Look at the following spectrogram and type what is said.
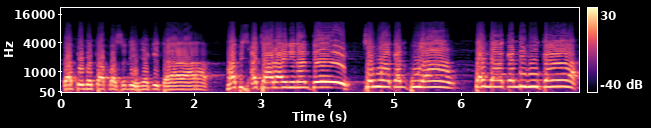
Tapi betapa sedihnya kita. Habis acara ini nanti semua akan pulang. Tenda akan dibuka.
